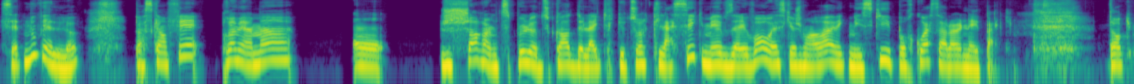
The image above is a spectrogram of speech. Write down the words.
cette nouvelle-là. Parce qu'en fait, premièrement, on, je sors un petit peu là, du cadre de l'agriculture classique, mais vous allez voir où est-ce que je m'en vais avec mes skis et pourquoi ça a un impact. Donc,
